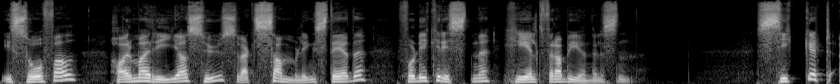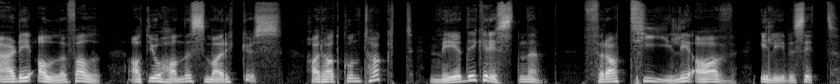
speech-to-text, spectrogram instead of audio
I så fall har Marias hus vært samlingsstedet for de kristne helt fra begynnelsen. Sikkert er det i alle fall at Johannes Markus har hatt kontakt med de kristne fra tidlig av i livet sitt.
